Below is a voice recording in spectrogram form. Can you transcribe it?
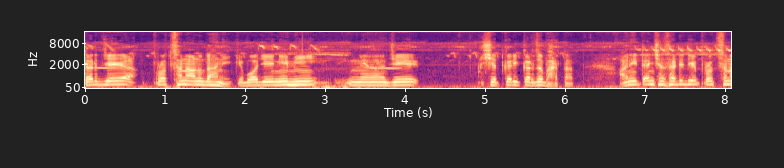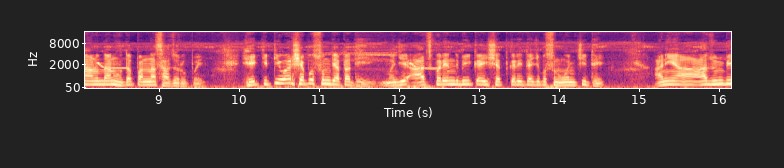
तर जे प्रोत्साहन अनुदान आहे की बुवा जे नेहमी जे शेतकरी कर्ज भरतात आणि त्यांच्यासाठी जे प्रोत्साहन अनुदान होतं पन्नास हजार रुपये हे किती वर्षापासून देतात हे? म्हणजे आजपर्यंत बी काही शेतकरी त्याच्यापासून वंचित आहे. आणि अजून बी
